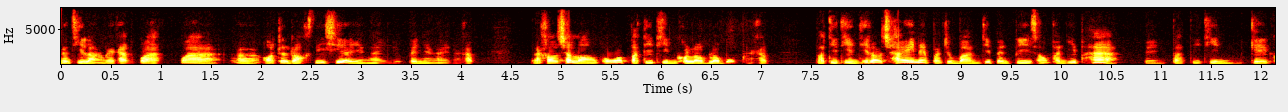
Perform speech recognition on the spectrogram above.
กันทีหลังนะครับว่าว่าออร์โธดอกซ์นี่เชื่อยังไงหรือเป็นยังไงนะครับ แต่เขาฉลองเพราะว่าปฏิทินคนละระบบนะครับ ปฏิทินที่เราใช้ในปัจจุบันที่เป็นปี 2025 เป็นปฏิทินเกโก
